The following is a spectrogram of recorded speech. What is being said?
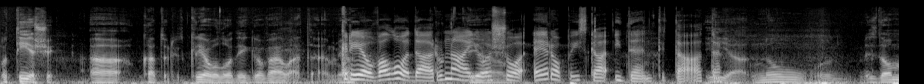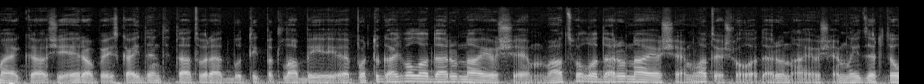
nu, tieši kā tur ir krievu valodīgo vēlētājiem. Krievu valodā runājošo jā. eiropeiskā identitāte. Jā, nu, es domāju, ka šī eiropeiskā identitāte varētu būt tikpat labi portugāļu valodā runājošiem, vācu valodā runājošiem, latviešu valodā runājošiem. Līdz ar to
